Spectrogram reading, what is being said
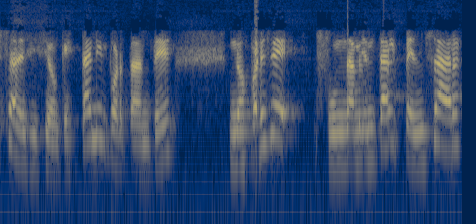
esa decisión que es tan importante, nos parece fundamental pensar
